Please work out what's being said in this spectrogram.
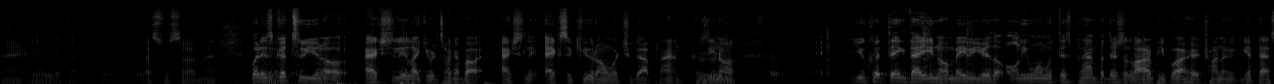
Dang. yeah, we got that rapport. But That's what's up, man. But it's Yeah. good to you know actually like you were talking about actually execute on what you got planned because you Mhm. know you could think that you know maybe you're the only one with this plan, but there's a lot of people out here trying to get that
